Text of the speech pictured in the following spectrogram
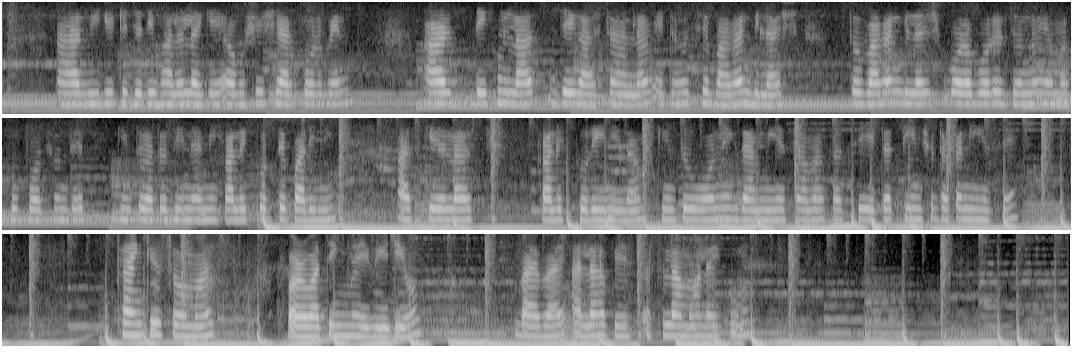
আর ভিডিওটি যদি ভালো লাগে অবশ্যই শেয়ার করবেন। আর দেখুন লাস্ট যে গাছটা আনলাম, এটা হচ্ছে বাগান বিলাস। তো বাগান বিলাস বরাবরের জন্যই আমার খুব পছন্দের, কিন্তু এতদিন আমি কালেক্ট করতে পারিনি। আজকে লাস্ট কালেক্ট করেই নিলাম, কিন্তু অনেক দাম নিয়েছে আমার কাছে, এটা তিনশো টাকা নিয়েছে। Thank you so much for watching my video bye bye Allah হাফিজ, আসসালামু আলাইকুম।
